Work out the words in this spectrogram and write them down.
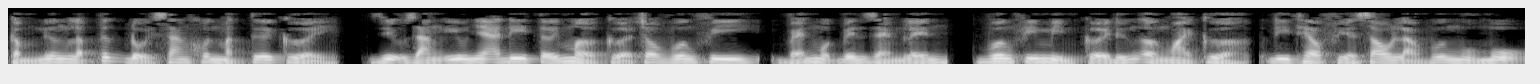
Cẩm Nương lập tức đổi sang khuôn mặt tươi cười, dịu dàng yêu nhã đi tới mở cửa cho Vương Phi, vén một bên rèm lên, Vương Phi mỉm cười đứng ở ngoài cửa, đi theo phía sau là Vương Mụ Mụ,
